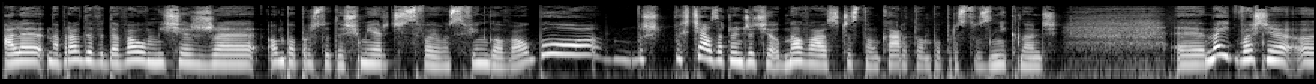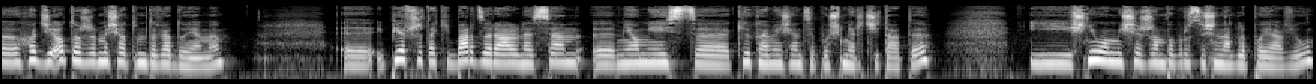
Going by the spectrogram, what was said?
ale naprawdę wydawało mi się, że on po prostu tę śmierć swoją sfingował, bo chciał zacząć życie od nowa, z czystą kartą, po prostu zniknąć. Y, no i właśnie y, chodzi o to, że my się o tym dowiadujemy. I pierwszy taki bardzo realny sen miał miejsce kilka miesięcy po śmierci taty. I śniło mi się, że on po prostu się nagle pojawił.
